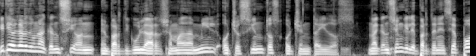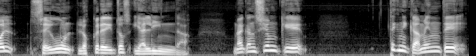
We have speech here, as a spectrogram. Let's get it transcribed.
Quería hablar de una canción en particular llamada 1882. Una canción que le pertenece a Paul según los créditos y a Linda. Una canción que técnicamente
